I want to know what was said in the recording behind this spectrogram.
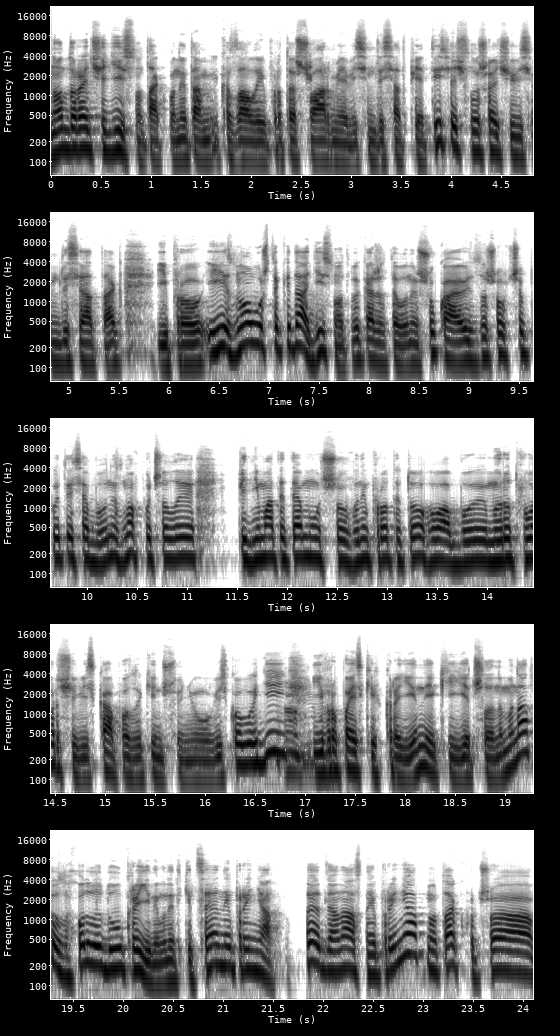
Ну, до речі, дійсно так. Вони там і казали і про те, що армія 85 тисяч лише чи 80, так і про і знову ж таки, да, дійсно, от ви кажете, вони шукають за що вчепитися, бо вони знов почали піднімати тему, що вони проти того, аби миротворчі війська по закінченню військових дій європейських країн, які є членами НАТО, заходили до України. Вони такі, це неприйнятно. Це для нас неприйнятно, так. Хоча.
